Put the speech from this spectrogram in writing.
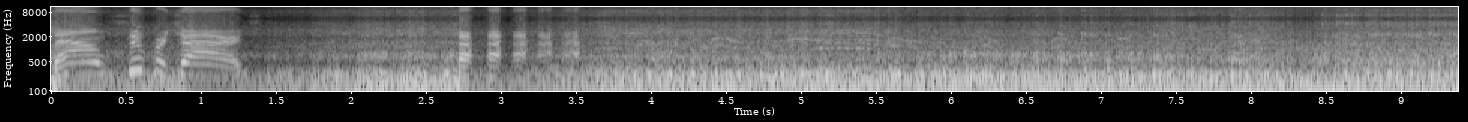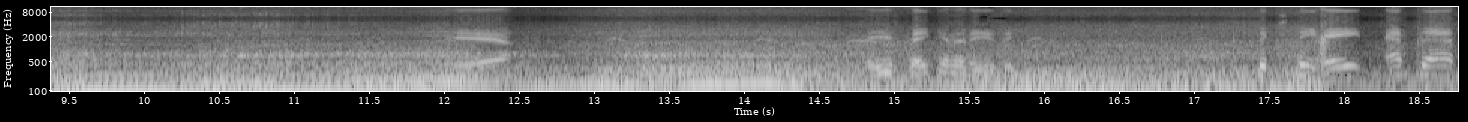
Sound supercharged. yeah. He's taking it easy. 68 SS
